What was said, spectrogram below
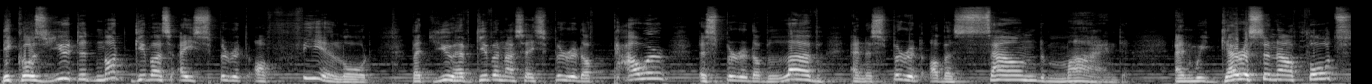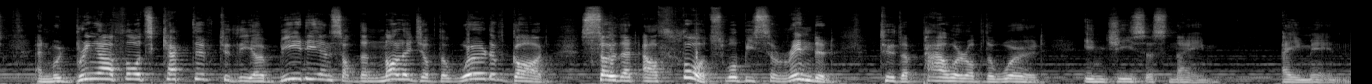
Because you did not give us a spirit of fear, Lord, but you have given us a spirit of power, a spirit of love, and a spirit of a sound mind. And we garrison our thoughts and we bring our thoughts captive to the obedience of the knowledge of the Word of God, so that our thoughts will be surrendered to the power of the Word in Jesus' name. Amen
